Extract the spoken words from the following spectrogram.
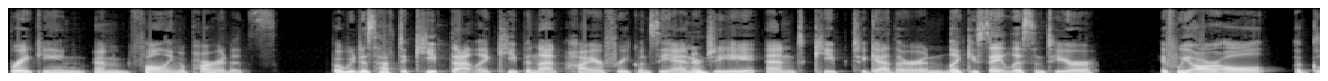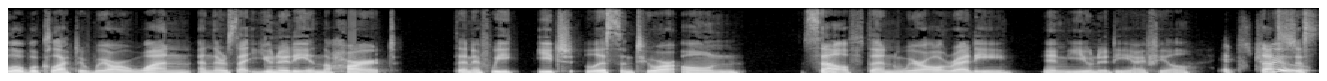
breaking and falling apart it's but we just have to keep that like keep in that higher frequency energy and keep together. And like you say listen to your if we are all a global collective we are one and there's that unity in the heart then if we each listen to our own self then we're already in unity i feel. It's true. That's just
